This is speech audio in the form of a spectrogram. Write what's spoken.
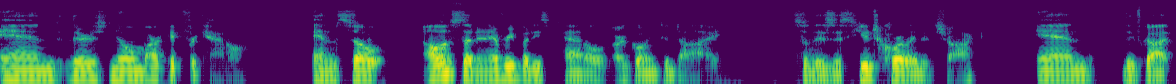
and there's no market for cattle. And so all of a sudden, everybody's cattle are going to die. So there's this huge correlated shock, and they've got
